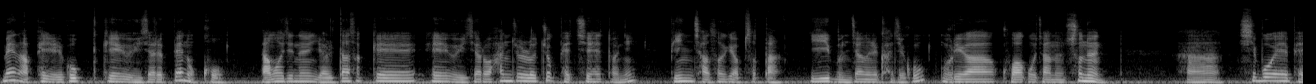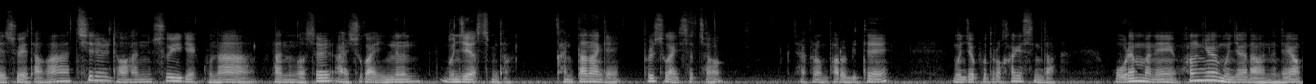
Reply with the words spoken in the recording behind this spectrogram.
맨 앞에 7개의 의자를 빼놓고 나머지는 15개의 의자로 한 줄로 쭉 배치했더니 빈 좌석이 없었다. 이 문장을 가지고 우리가 구하고자 하는 수는 아, 15의 배수에다가 7을 더한 수이겠구나 라는 것을 알 수가 있는 문제였습니다. 간단하게 풀 수가 있었죠. 자, 그럼 바로 밑에 문제 보도록 하겠습니다. 오랜만에 확률 문제가 나왔는데요.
